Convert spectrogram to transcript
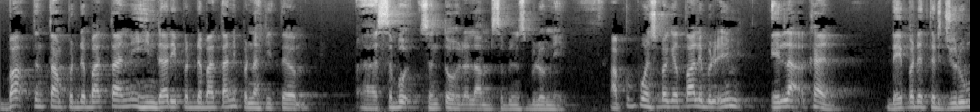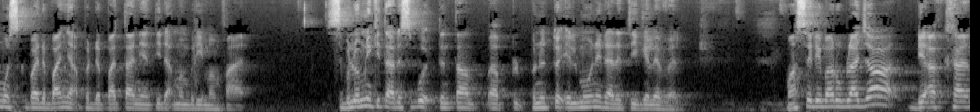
Bab tentang perdebatan ni hindari perdebatan ni pernah kita uh, sebut sentuh dalam sebelum-sebelum ni. Apapun sebagai talibul ilm elakkan daripada terjerumus kepada banyak perdebatan yang tidak memberi manfaat. Sebelum ni kita ada sebut tentang uh, penuntut ilmu ni ada tiga level. Masa dia baru belajar, dia akan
